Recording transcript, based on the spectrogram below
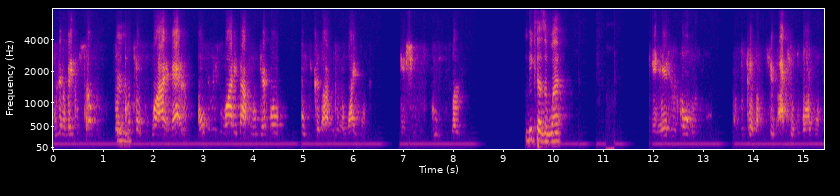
We're going to make them suffer. So mm-hmm. I'm going to tell you why it matters. Only reason why they got me on death row is because I was in a white woman. And she was really Because of what? And Andrew Coleman, because I'm, I killed a white woman.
